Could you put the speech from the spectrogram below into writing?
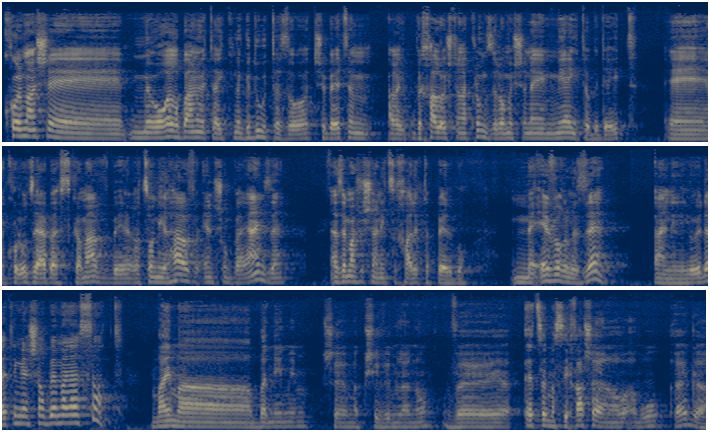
כל מה שמעורר בנו את ההתנגדות הזאת, שבעצם, הרי בכלל לא השתנה כלום, זה לא משנה מי היית בדייט, אה, כל עוד זה היה בהסכמה וברצון נלהב, אין שום בעיה עם זה, אז זה משהו שאני צריכה לטפל בו. מעבר לזה, אני לא יודעת אם יש הרבה מה לעשות. מה עם הבנים שמקשיבים לנו? ועצם השיחה שלנו אמרו, רגע,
